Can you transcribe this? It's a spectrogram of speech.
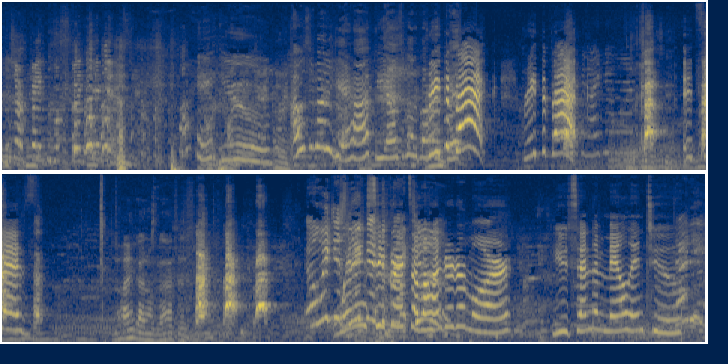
These are fake, fake tickets. Hate you. I was about to get happy. I was about to Read the back. Read the back. Can I get one? It says No, I ain't got no glasses. No, we just winning look at the secrets of a 100 or more. You send the mail into Daddy.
